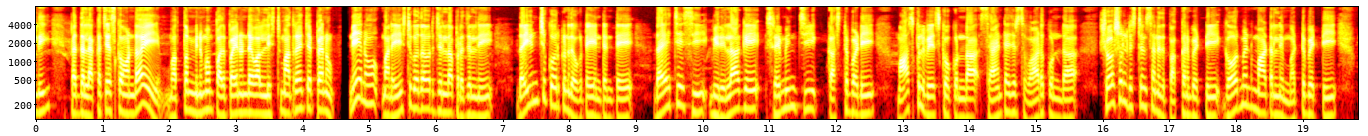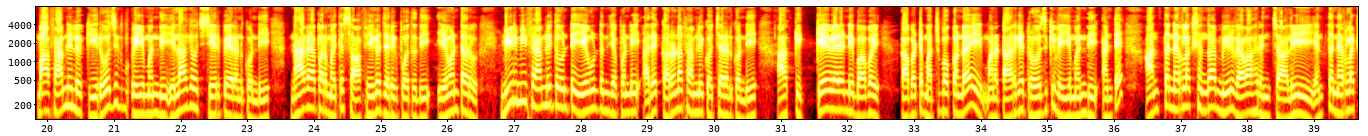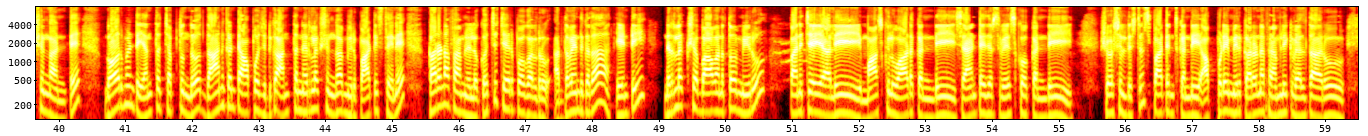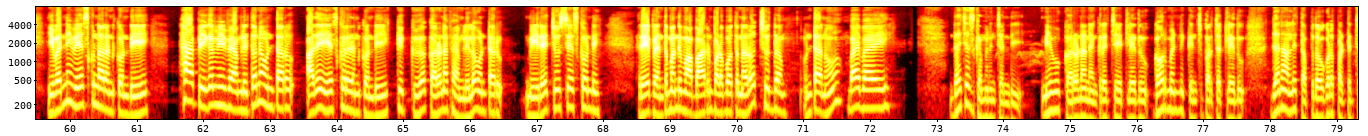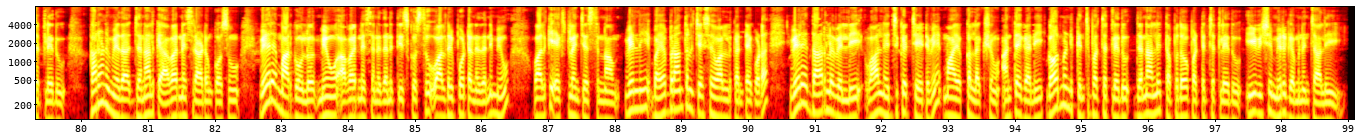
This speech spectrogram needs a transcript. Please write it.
పెద్ద లెక్క చేసుకోండి మొత్తం మినిమం పది పైన ఉండే వాళ్ళ లిస్ట్ మాత్రమే చెప్పాను. నేను మన ఈస్ట్ గోదావరి జిల్లా ప్రజల్ని దయించి కోరుకునేది ఒకటే ఏంటంటే దయచేసి మీరు ఇలాగే శ్రమించి కష్టపడి మాస్కులు వేసుకోకుండా శానిటైజర్స్ వాడకుండా సోషల్ డిస్టెన్స్ అనేది పక్కన పెట్టి గవర్నమెంట్ మాటల్ని మట్టుబెట్టి మా ఫ్యామిలీలోకి రోజుకి వెయ్యి మంది ఇలాగే వచ్చి చేరిపోయారనుకోండి నా వ్యాపారం అయితే సాఫీగా జరిగిపోతుంది. ఏమంటారు? మీరు మీ ఫ్యామిలీతో ఉంటే ఏముంటుంది చెప్పండి? అదే కరోనా ఫ్యామిలీకి వచ్చారనుకోండి ఆ కిక్కే వేరండి బాబాయ్. కాబట్టి మర్చిపోకుండా మన టార్గెట్ రోజుకి వెయ్యి మంది అంటే అంత నిర్లక్ష్యంగా మీరు వ్యవహరించాలి. ఎంత నిర్లక్ష్యంగా అంటే గవర్నమెంట్ ఎంత చెప్తుందో దానికంటే ఆపోజిట్గా అంత నిర్లక్ష్యంగా మీరు పాటిస్తేనే కరోనా ఫ్యామిలీలోకి వచ్చి చేరిపోగలరు. అర్థమైంది కదా? ఏంటి? నిర్లక్ష్య భావనతో మీరు పనిచేయాలి మాస్కులు వాడకండి శానిటైజర్స్ వేసుకోకండి సోషల్ డిస్టెన్స్ పాటించకండి. అప్పుడే మీరు కరోనా ఫ్యామిలీకి వెళ్తారు. ఇవన్నీ వేసుకున్నారనుకోండి హ్యాపీగా మీ ఫ్యామిలీతోనే ఉంటారు. అదే వేసుకోలేదనుకోండి కిక్గా కరోనా ఫ్యామిలీలో ఉంటారు. మీరే చూస్ చేసుకోండి. రేపు ఎంతమంది మా బారిన పడబోతున్నారో చూద్దాం. ఉంటాను. Bye bye. దయచేసి గమనించండి మేము కరోనాను ఎంకరేజ్ చేయట్లేదు గవర్నమెంట్ని కించపరచట్లేదు జనాల్ని తప్పుదోవ కూడా పట్టించట్లేదు. కరోనా మీద జనాలకి అవేర్నెస్ రావడం కోసం వేరే మార్గంలో మేము అవేర్నెస్ అనేదాన్ని తీసుకొస్తూ వాళ్ళ రిపోర్ట్ అనేదాన్ని మేము వాళ్ళకి ఎక్స్ప్లెయిన్ చేస్తున్నాం. వీళ్ళని భయభ్రాంతులు చేసే వాళ్ళకంటే కూడా వేరే దారిలో వెళ్ళి వాళ్ళని ఎడ్యుకేట్ చేయటమే మా యొక్క లక్ష్యం. అంతేగాని గవర్నమెంట్ కించపరచట్లేదు జనాల్ని తప్పుదోవ పట్టించట్లేదు. ఈ విషయం మీరు గమనించాలి.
